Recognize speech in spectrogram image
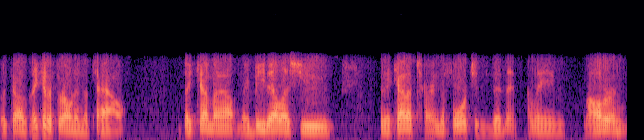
because they could have thrown in the towel they come out and they beat LSU, and it kind of turned the fortunes, didn't it? I mean, Auburn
